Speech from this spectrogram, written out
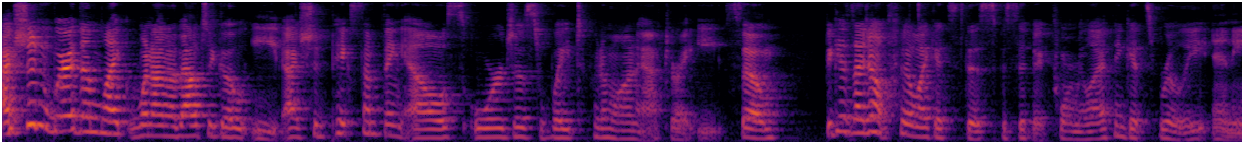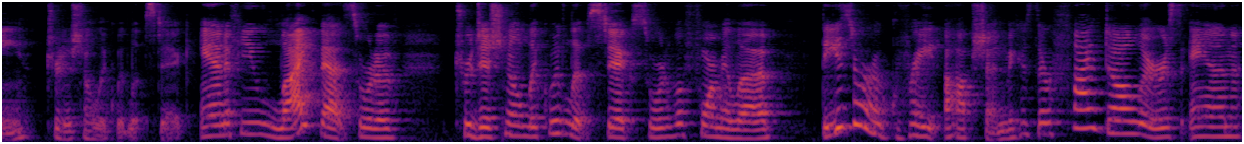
I shouldn't wear them like when I'm about to go eat. I should pick something else or just wait to put them on after I eat. So because I don't feel like it's this specific formula. I think it's really any traditional liquid lipstick. And if you like that sort of traditional liquid lipstick sort of a formula, these are a great option because they're $5 and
